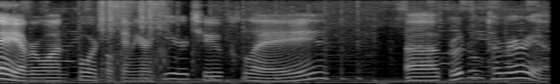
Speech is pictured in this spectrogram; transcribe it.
Hey everyone, ForgeWolf Gaming are here to play uh, Brutal Terraria.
